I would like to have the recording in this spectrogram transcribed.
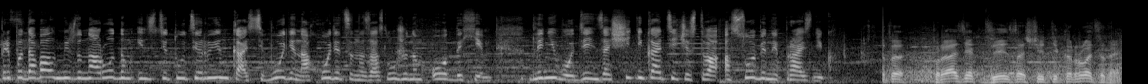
преподавал в Международном институте рынка, а сегодня находится на заслуженном отдыхе. Для него День защитника Отечества – особенный праздник. Это праздник День защитника Родины.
